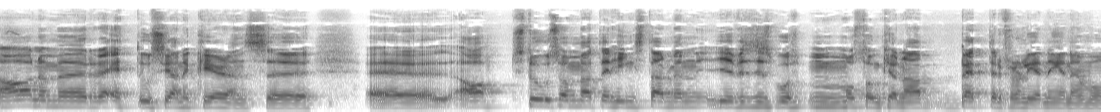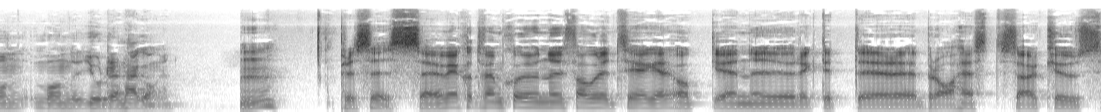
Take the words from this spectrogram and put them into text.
Ja, nummer ett, Oceanic Clearance. Eh, eh, ja, stor som möter hingstar, men givetvis måste hon kunna bättre från ledningen än vad hon, vad hon gjorde den här gången. Mm, precis. V757, ny favoritseger och en ny riktigt eh, bra häst, Sir QC.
